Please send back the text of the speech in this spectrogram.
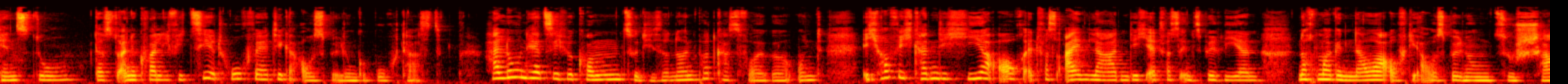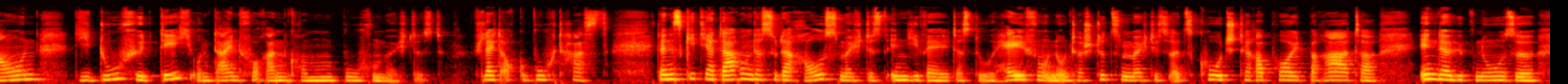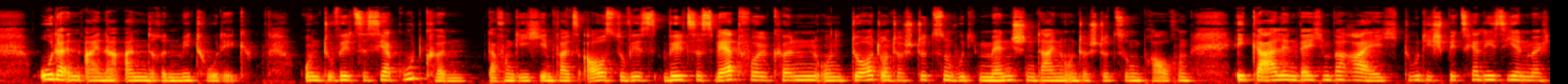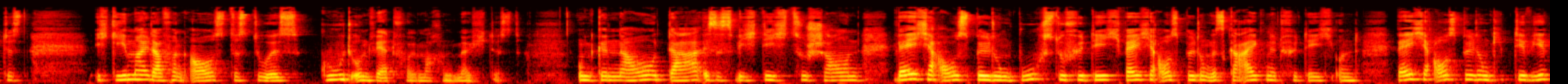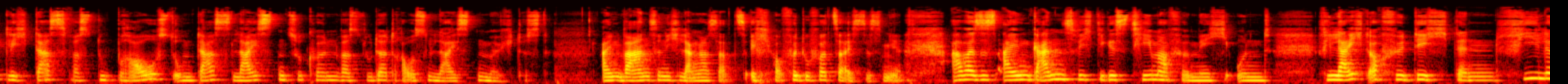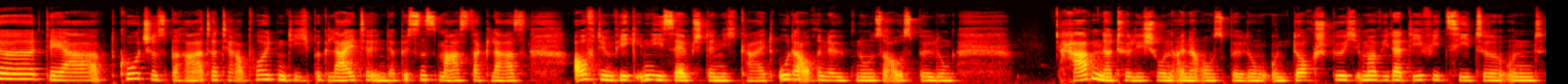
Erkennst du, dass du eine qualifiziert hochwertige Ausbildung gebucht hast? Hallo und herzlich willkommen zu dieser neuen Podcast-Folge. Und ich hoffe, ich kann dich hier auch etwas einladen, dich etwas inspirieren, nochmal genauer auf die Ausbildung zu schauen, die du für dich und dein Vorankommen buchen möchtest vielleicht auch gebucht hast. Denn es geht ja darum, dass du da raus möchtest in die Welt, dass du helfen und unterstützen möchtest als Coach, Therapeut, Berater in der Hypnose oder in einer anderen Methodik. Und du willst es ja gut können. Davon gehe ich jedenfalls aus. Du willst, willst es wertvoll können und dort unterstützen, wo die Menschen deine Unterstützung brauchen. Egal in welchem Bereich du dich spezialisieren möchtest. Ich gehe mal davon aus, dass du es gut und wertvoll machen möchtest. Und genau da ist es wichtig zu schauen, welche Ausbildung buchst du für dich, welche Ausbildung ist geeignet für dich und welche Ausbildung gibt dir wirklich das, was du brauchst, um das leisten zu können, was du da draußen leisten möchtest. Ein wahnsinnig langer Satz. Ich hoffe, du verzeihst es mir. Aber es ist ein ganz wichtiges Thema für mich und vielleicht auch für dich, denn viele der Coaches, Berater, Therapeuten, die ich begleite in der Business Masterclass auf dem Weg in die Selbstständigkeit oder auch in der Hypnoseausbildung, haben natürlich schon eine Ausbildung und doch spüre ich immer wieder Defizite und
